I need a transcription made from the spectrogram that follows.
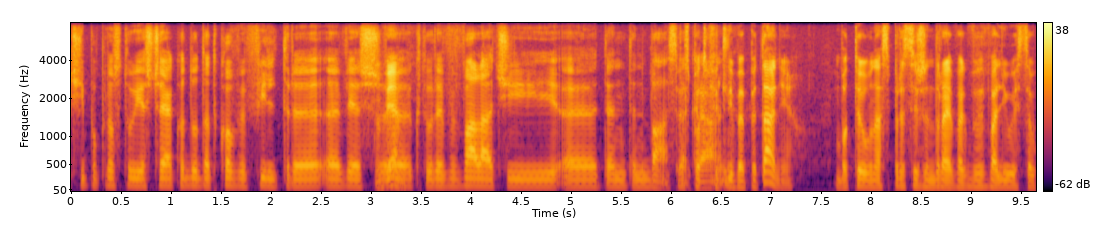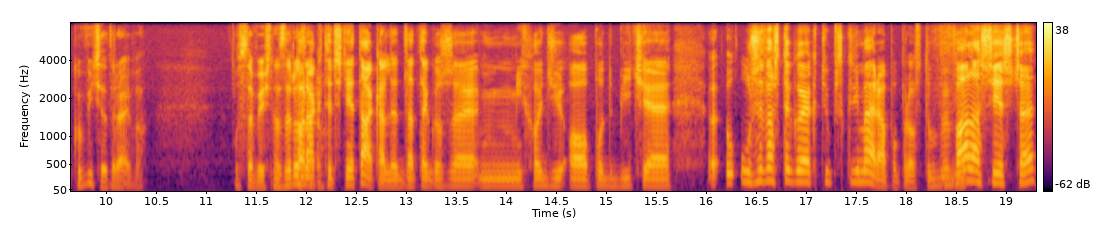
ci po prostu jeszcze jako dodatkowy filtr, e, wiesz, Wiem. e, który wywala ci e, ten, ten bas. To jest tak podchwytliwe pytanie, bo ty u nas w Precision Drive'ach wywaliłeś całkowicie drive'a. Ustawiłeś na 0 Praktycznie tak, ale dlatego, że mi chodzi o podbicie. e, Używasz tego jak tube screamera po prostu. Wywalasz jeszcze,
